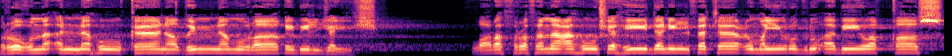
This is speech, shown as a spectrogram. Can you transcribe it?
رغم أنه كان ضمن مراقب الجيش. ورفرف معه شهيدا الفتى عمير بن أبي وقاص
